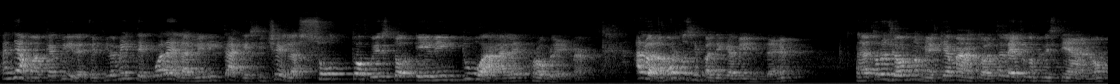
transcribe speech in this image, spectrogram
andiamo a capire effettivamente qual è la verità che si cela sotto questo eventuale problema. Allora, molto simpaticamente L'altro giorno mi ha chiamato al telefono cristiano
